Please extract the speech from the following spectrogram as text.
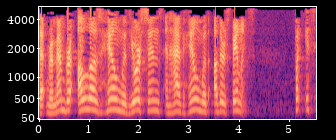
that remember Allah's hilm with your sins and have hilm with others' failings. But it's,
